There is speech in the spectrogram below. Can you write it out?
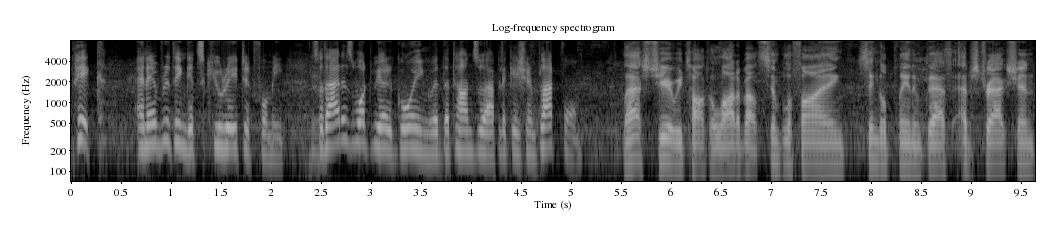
pick, and everything gets curated for me. Yeah. So that is what we are going with the Tanzu application platform. Last year we talked a lot about simplifying, single pane of glass, abstraction,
